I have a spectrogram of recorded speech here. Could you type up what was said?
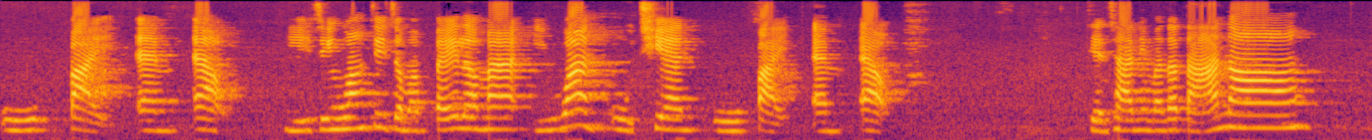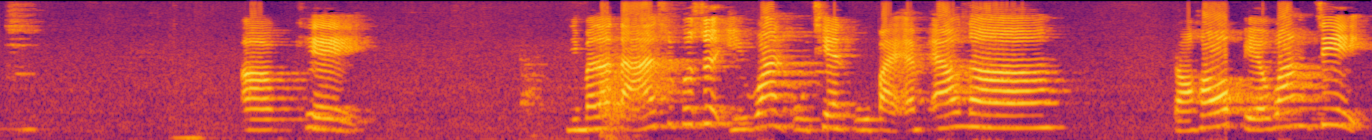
五百 ml，你已经忘记怎么背了吗？一万五千五百 ml，检查你们的答案呢？OK，你们的答案是不是一万五千五百 ml 呢？然后别忘记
